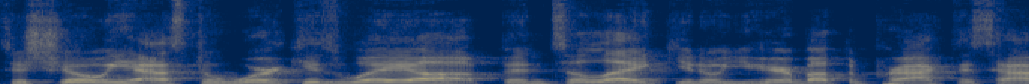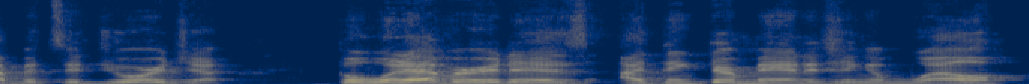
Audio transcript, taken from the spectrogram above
to show he has to work his way up and to like, you know, you hear about the practice habits at Georgia. But whatever it is, I think they're managing him well.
